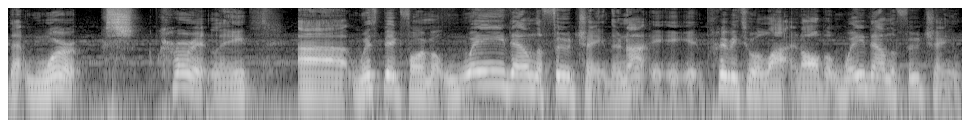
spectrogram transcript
that works currently uh, with Big Pharma way down the food chain. They're not i- i- i- privy to a lot at all, but way down the food chain.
